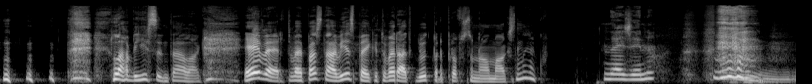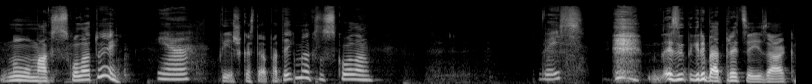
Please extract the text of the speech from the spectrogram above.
Labi, iesim tālāk. Everta, vai pastāv iespēja, ka tu varētu kļūt par profesionālu mākslinieku? Nezinu. mm, nu, mākslas skolā tu ej? Jā. Tieši kas tev patīk mākslas skolā? Viss. Es gribētu precīzāk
